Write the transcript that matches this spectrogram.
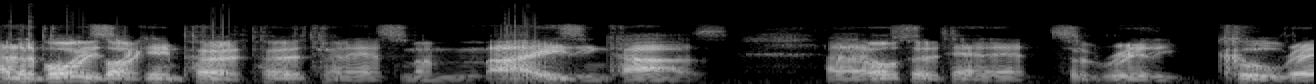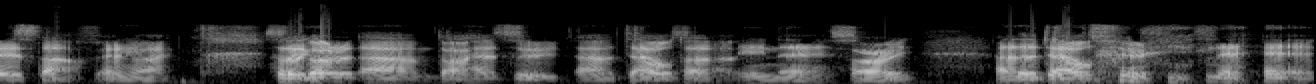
and the boys like in Perth, Perth turn out some amazing cars, and they also turn out some really cool rare stuff. Anyway, so they got a um, Daihatsu uh, Delta in there. Sorry, and the Delta in there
